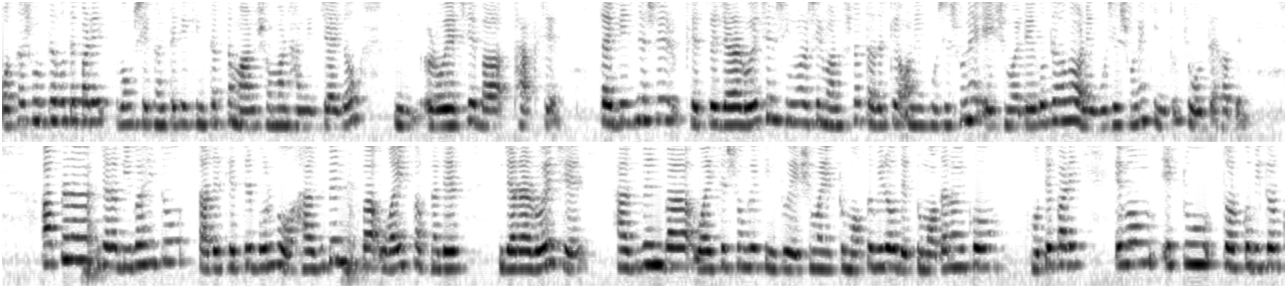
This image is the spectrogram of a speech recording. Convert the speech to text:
কথা শুনতে হতে পারে এবং সেখান থেকে কিন্তু একটা মান সম্মান হানির জায়গাও রয়েছে বা থাকছে। তাই বিজনেসের ক্ষেত্রে যারা রয়েছেন সিংহ রাশির মানুষরা, তাদেরকে অনেক বুঝে শুনে এই সময়টা এগোতে হবে, অনেক বুঝে শুনে কিন্তু চলতে হবে। আপনারা যারা বিবাহিত, তাদের ক্ষেত্রে বলব হাজবেন্ড বা ওয়াইফ আপনাদের যারা রয়েছে হাজবেন্ড বা ওয়াইফের সঙ্গে কিন্তু এই সময় একটু মতবিরোধ, একটু মতানৈক্য হতে পারে এবং একটু তর্ক বিতর্ক,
